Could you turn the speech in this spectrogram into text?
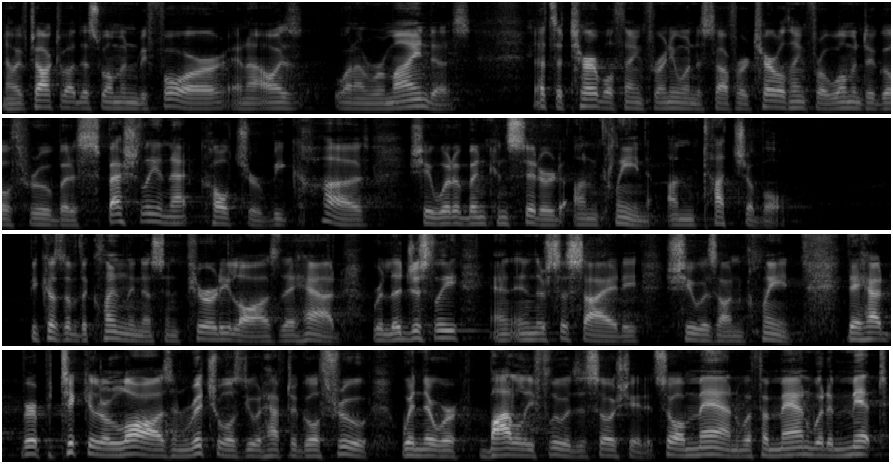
Now, we've talked about this woman before, and I always want to remind us that's a terrible thing for anyone to suffer, a terrible thing for a woman to go through, but especially in that culture because she would have been considered unclean, untouchable because of the cleanliness and purity laws they had. Religiously and in their society, she was unclean. They had very particular laws and rituals you would have to go through when there were bodily fluids associated. So, a man, if a man would emit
